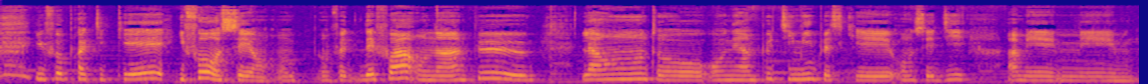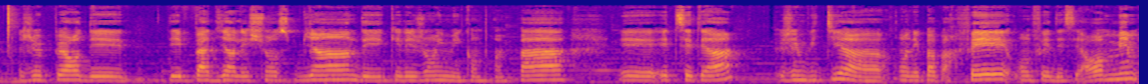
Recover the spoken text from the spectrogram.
il faut pratiquer. Il faut oser. En, fait, des fois, on a un peu euh, la honte, on est un peu timide parce qu'on s'est dit ah mais mais j'ai peur de de pas dire les choses bien, que les gens ils me comprennent pas, et, etc. J'aime dire, euh, on n'est pas parfait, on fait des erreurs. Même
